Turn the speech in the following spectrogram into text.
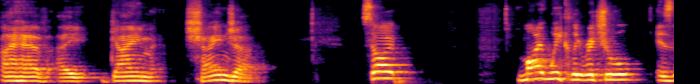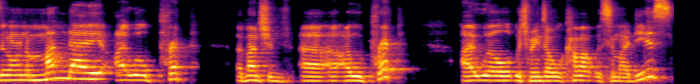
I have a game changer. So, my weekly ritual is that on a Monday, I will prep a bunch of, uh, I will prep, I will, which means I will come up with some ideas.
